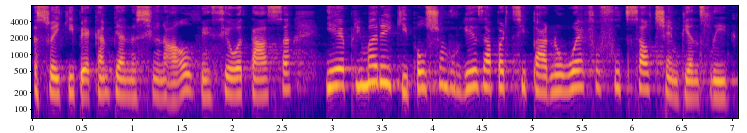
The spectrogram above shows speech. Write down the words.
A sua equipa é campeã nacional, venceu a taça e é a primeira equipa luxemburguesa a participar na UEFA Futsal Champions League,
